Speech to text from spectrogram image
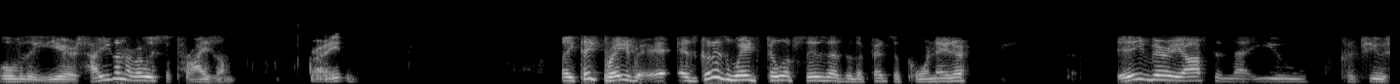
over the years. How are you going to really surprise them? Right. Like take Brady. As good as Wade Phillips is as a defensive coordinator, it ain't very often that you confuse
